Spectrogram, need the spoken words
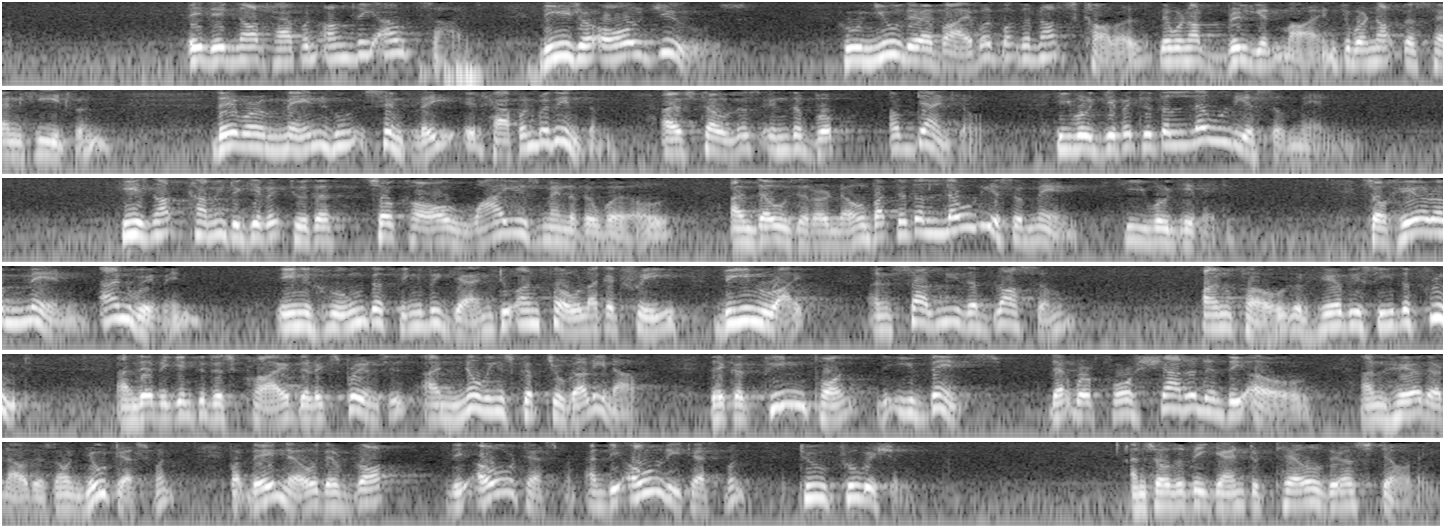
It did not happen on the outside. These are all Jews who knew their Bible, but they're not scholars. They were not brilliant minds. They were not the Sanhedrin. They were men who simply, it happened within them, as told us in the book of Daniel. He will give it to the lowliest of men. He is not coming to give it to the so-called wise men of the world and those that are known, but to the lowliest of men he will give it. So here are men and women in whom the thing began to unfold like a tree being ripe, and suddenly the blossom unfolds, and here we see the fruit. And they begin to describe their experiences, and knowing Scripture well enough, they could pinpoint the events that were foreshadowed in the Old, and here there now there's no New Testament, but they know they've brought the Old Testament and the only Testament to fruition. And so they began to tell their story.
